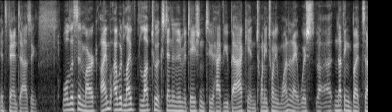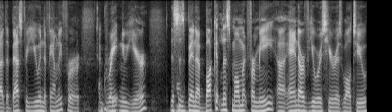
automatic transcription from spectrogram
It's fantastic. Well, listen, Mark, I'm, i would love, love to extend an invitation to have you back in 2021. And I wish uh, nothing but uh, the best for you and the family for a great new year. This has been a bucket list moment for me uh, and our viewers here as well too.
